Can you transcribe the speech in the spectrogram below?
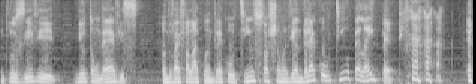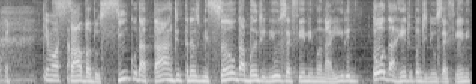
Inclusive, Milton Neves, quando vai falar com André Coutinho, só chama de André Coutinho, Pelé e Pepe. Que emoção. Sábado, 5 da tarde, transmissão da Band News FM Manaíra e toda a rede Band News FM,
